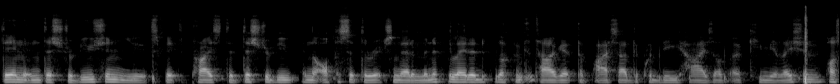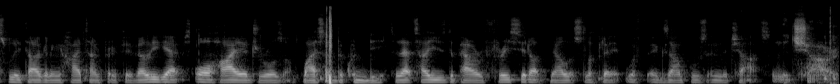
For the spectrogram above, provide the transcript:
Then in distribution, you expect price to distribute in the opposite direction that are manipulated, looking to target the buy side liquidity highs of accumulation, possibly targeting high time frame fair value gaps or higher draws of buy side liquidity. So that's how you use the power of three setup. Now let's look at it with examples in the charts. In the chart.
